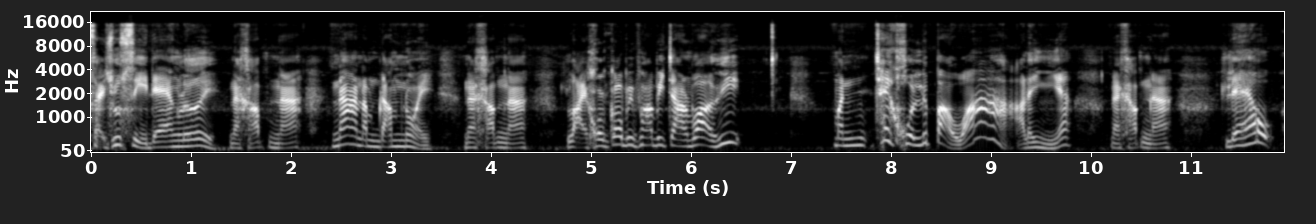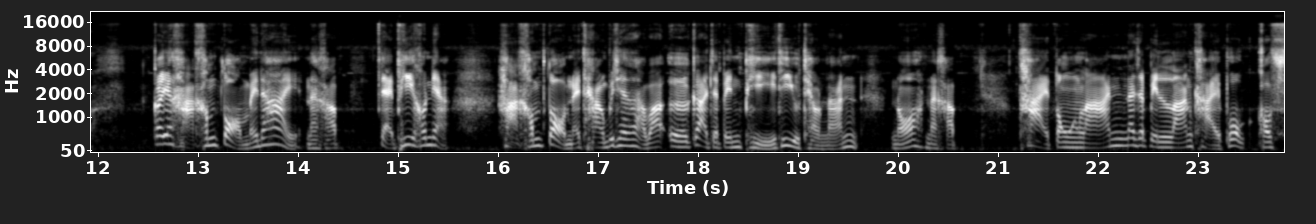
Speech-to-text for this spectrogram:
ใส่ชุดสีแดงเลยนะครับนะหน้าดำๆหน่อยนะครับนะ หลายคนก็วิพากษ์วิจารณ์ว่าเฮ้ยมันใช่คนหรือเปล่าว่าอะไรอย่างเงี้ยนะครับนะ แล้วก็ยังหาคำตอบไม่ได้นะครับ แต่พี่เขาเนี่ยหาคำตอบในทางวิทยาศาสตร์ว่าเออก็อาจจะเป็นผีที่อยู่แถวนั้นเนาะนะครับ ถ่ายตรงร้านน่าจะเป็นร้านขายพวกกาแฟ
